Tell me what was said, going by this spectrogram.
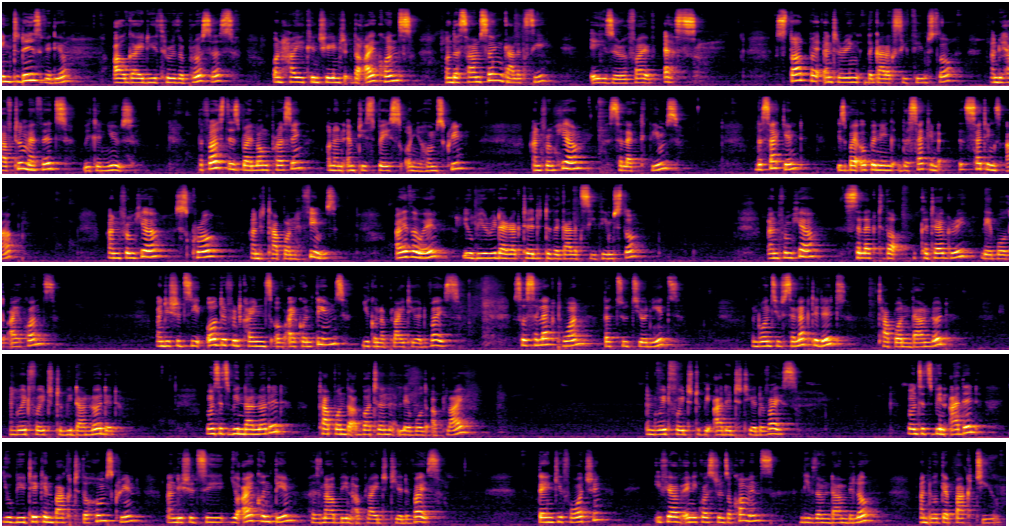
In today's video, I'll guide you through the process on how you can change the icons on the Samsung Galaxy A05s. Start by entering the Galaxy theme store and we have two methods we can use. The first is by long pressing on an empty space on your home screen and from here select themes. The second is by opening the second settings app and from here scroll and tap on themes. Either way, you'll be redirected to the Galaxy theme store. And from here, select the category labeled icons. And you should see all different kinds of icon themes you can apply to your device. So select one that suits your needs. And once you've selected it, tap on download and wait for it to be downloaded. Once it's been downloaded, tap on the button labeled apply and wait for it to be added to your device. Once it's been added, you'll be taken back to the home screen and you should see your icon theme has now been applied to your device. Thank you for watching. If you have any questions or comments, leave them down below and we'll get back to you.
